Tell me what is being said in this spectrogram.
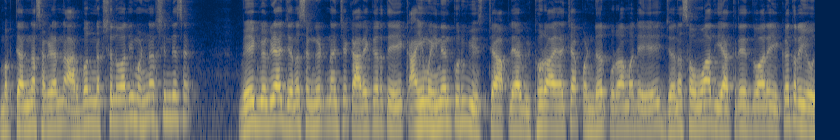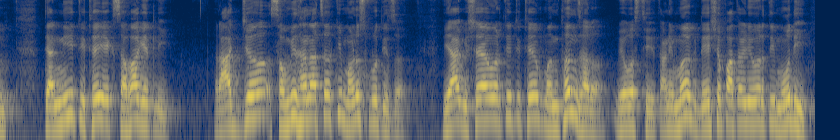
मग त्यांना सगळ्यांना अर्बन नक्षलवादी म्हणणार शिंदेसाहेब वेगवेगळ्या जनसंघटनांचे कार्यकर्ते काही महिन्यांपूर्वीच त्या आपल्या विठुरायाच्या पंढरपुरामध्ये जनसंवाद यात्रेद्वारे एकत्र येऊन त्यांनी तिथे एक सभा घेतली. राज्य संविधानाचं की मनुस्मृतीचं? या विषयावरती तिथे मंथन झालं व्यवस्थित आणि मग देशपातळीवरती मोदी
